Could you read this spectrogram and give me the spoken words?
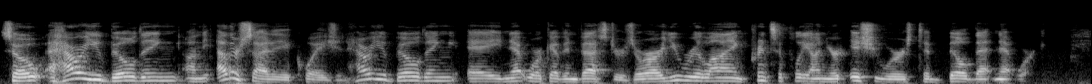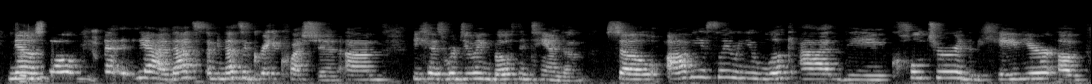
So, how are you building on the other side of the equation? How are you building a network of investors, or are you relying principally on your issuers to build that network? No, so uh, yeah, that's I mean that's a great question um, because we're doing both in tandem. So obviously, when you look at the culture and the behavior of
